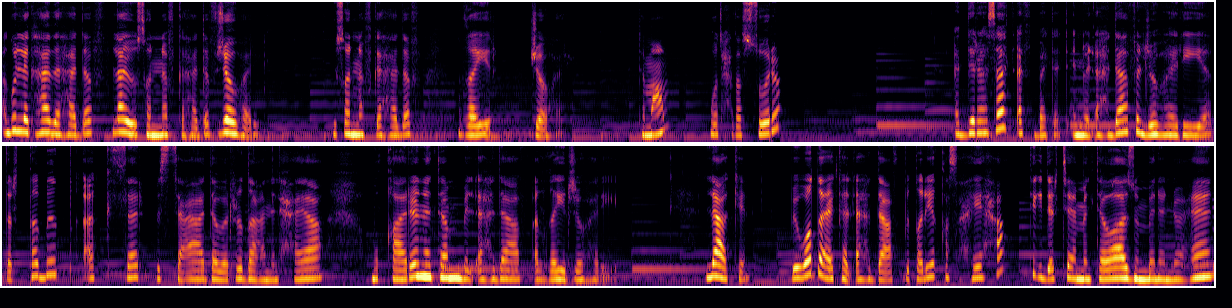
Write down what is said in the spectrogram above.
أقول لك هذا هدف لا يصنف كهدف جوهري يصنف كهدف غير جوهري تمام؟ وضحت الصورة؟ الدراسات أثبتت أن الأهداف الجوهرية ترتبط أكثر بالسعادة والرضا عن الحياة مقارنة بالأهداف الغير جوهرية لكن بوضعك الأهداف بطريقة صحيحة تقدر تعمل توازن بين النوعين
